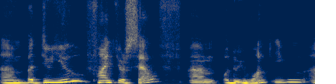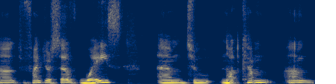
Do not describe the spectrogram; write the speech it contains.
um, but do you find yourself um, or do you want even uh, to find yourself ways um, to not come um,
